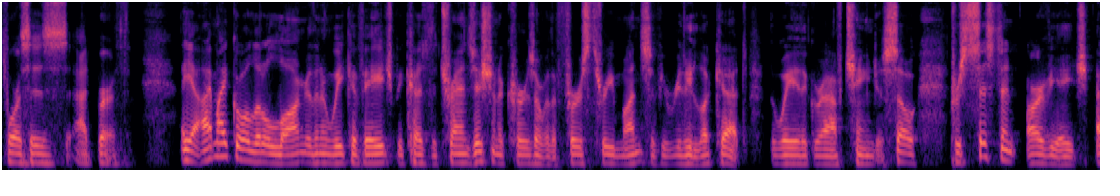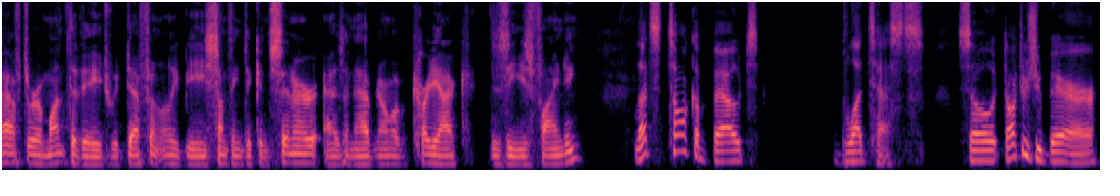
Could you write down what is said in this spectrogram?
forces at birth. Yeah, I might go a little longer than a week of age because the transition occurs over the first three months if you really look at the way the graph changes. So, persistent RVH after a month of age would definitely be something to consider as an abnormal cardiac disease finding. Let's talk about blood tests. So, Dr. Joubert,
